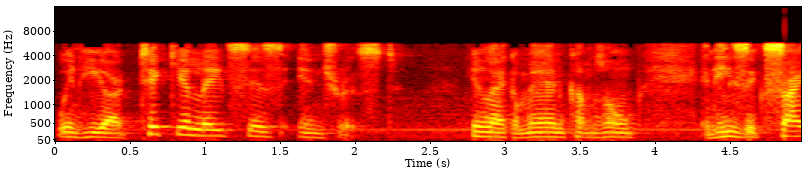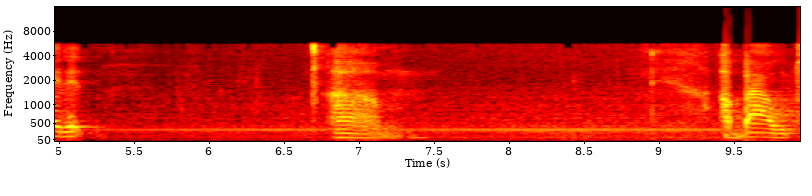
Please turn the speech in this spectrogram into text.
when he articulates his interest. You know, like a man comes home and he's excited. Um, about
